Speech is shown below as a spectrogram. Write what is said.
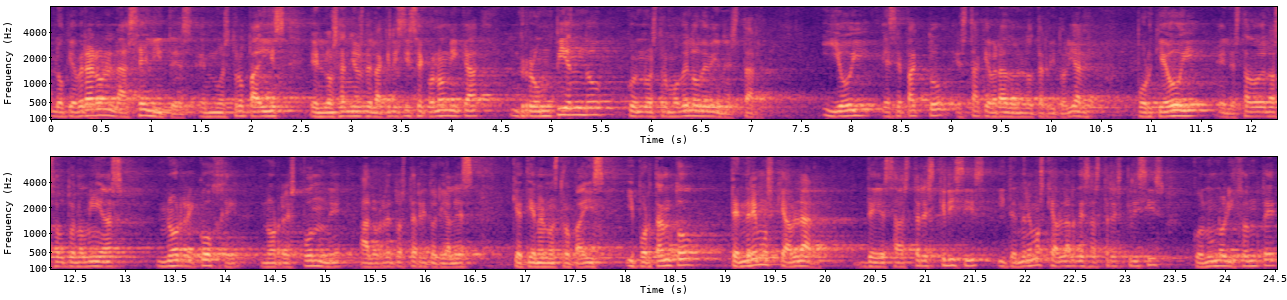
Lo quebraron las élites en nuestro país en los años de la crisis económica, rompiendo con nuestro modelo de bienestar. Y hoy ese pacto está quebrado en lo territorial, porque hoy el Estado de las Autonomías no recoge, no responde a los retos territoriales que tiene nuestro país. Y, por tanto, tendremos que hablar de esas tres crisis y tendremos que hablar de esas tres crisis con un horizonte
